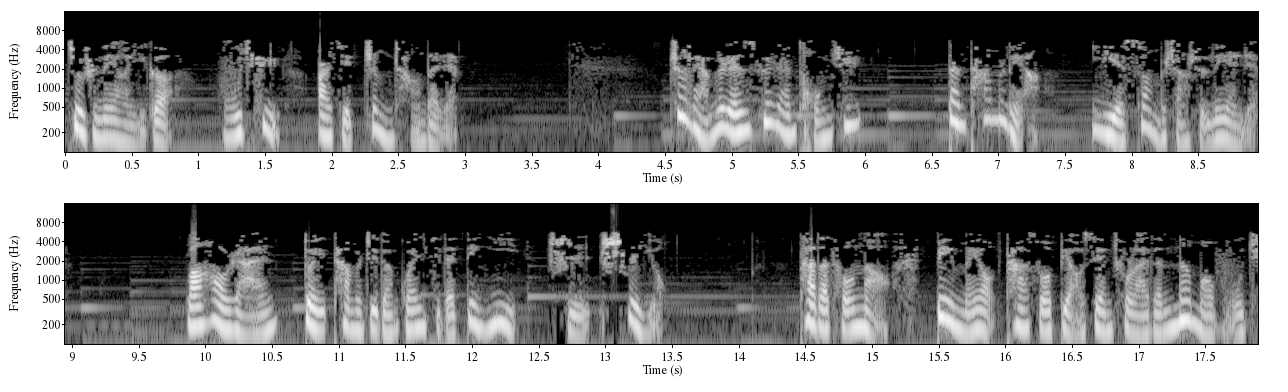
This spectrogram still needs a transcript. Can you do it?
就是那样一个无趣而且正常的人。这两个人虽然同居，但他们俩也算不上是恋人。王浩然对他们这段关系的定义是室友。他的头脑并没有他所表现出来的那么无趣。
